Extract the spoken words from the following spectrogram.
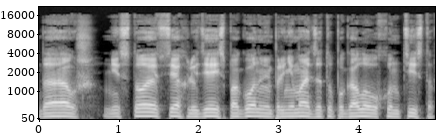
Да уж, не стоит всех людей с погонами принимать за тупоголовых хунтистов.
